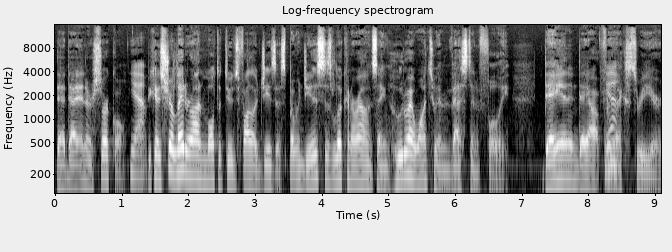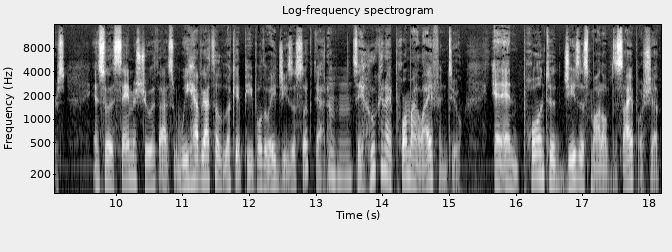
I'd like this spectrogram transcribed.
that that inner circle. Yeah. Because sure, later on, multitudes followed Jesus, but when Jesus is looking around and saying, "Who do I want to invest in fully, day in and day out for Yeah. the next three years?" And so the same is true with us. We have got to look at people the way Jesus looked at them. Mhm. Say, "Who can I pour my life into?" And and pull into Jesus' model of discipleship.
